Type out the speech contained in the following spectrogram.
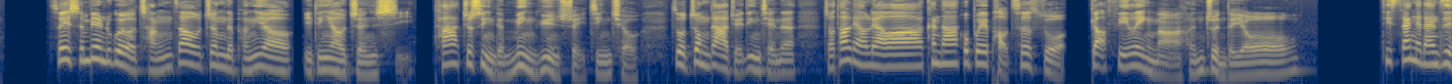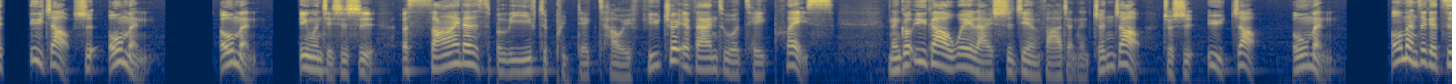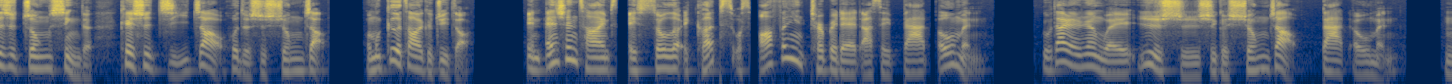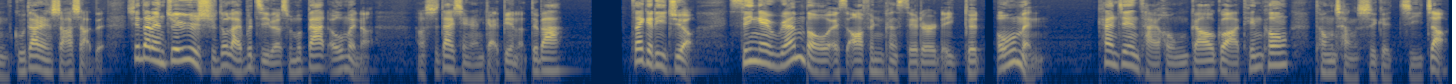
所以身边如果有肠燥症的朋友，一定要珍惜，他就是你的命运水晶球。做重大决定前呢，找他聊聊啊，看他会不会跑厕所。gut feeling 嘛，很准的哟。第三个单字预兆是 omen，omen 英文解释是。A sign that is believed to predict how a future event will take place，能够预告未来事件发展的征兆，就是预兆 omen。omen 这个字是中性的，可以是吉兆或者是凶兆。我们各造一个句子哦。In ancient times, a solar eclipse was often interpreted as a bad omen。古代人认为日食是个凶兆，bad omen。 嗯，古代人傻傻的，现代人追日食都来不及了，什么 bad omen 啊？啊，时代显然改变了，对吧？再一个例句哦，Seeing a rainbow is often considered a good omen。看见彩虹高挂天空，通常是个吉兆。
